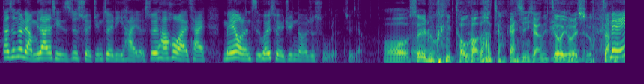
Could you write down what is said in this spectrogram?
但是那两名大将其实是水军最厉害的，所以他后来才没有人指挥水军，然后就输了，就这样。哦，所以如果你投稿到蒋干信箱，你最后也会输。没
